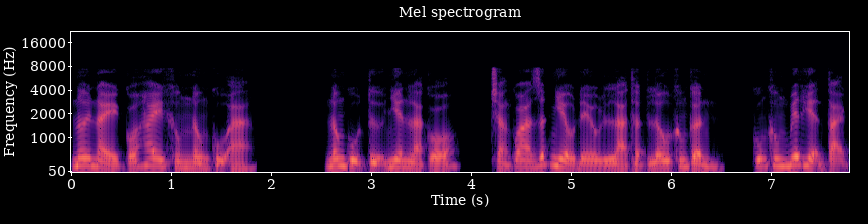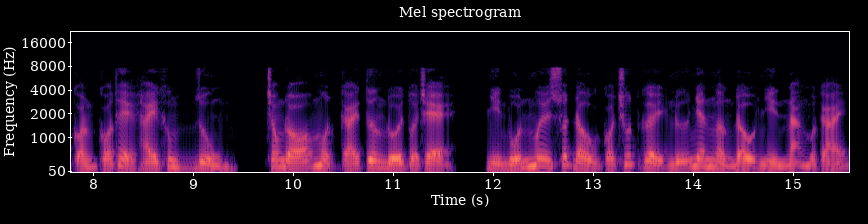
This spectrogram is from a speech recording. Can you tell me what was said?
nơi này có hay không nông cụ a? Nông cụ tự nhiên là có, chẳng qua rất nhiều đều là thật lâu không cần, cũng không biết hiện tại còn có thể hay không dùng, trong đó một cái tương đối tuổi trẻ, nhìn 40 xuất đầu có chút gầy nữ nhân ngẩng đầu nhìn nàng một cái,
